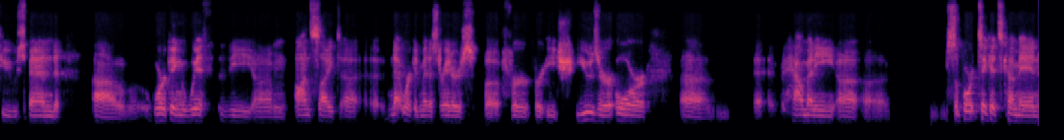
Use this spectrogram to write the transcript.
to spend uh, working with the um, on-site uh, network administrators uh, for for each user, or how many support tickets come in,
